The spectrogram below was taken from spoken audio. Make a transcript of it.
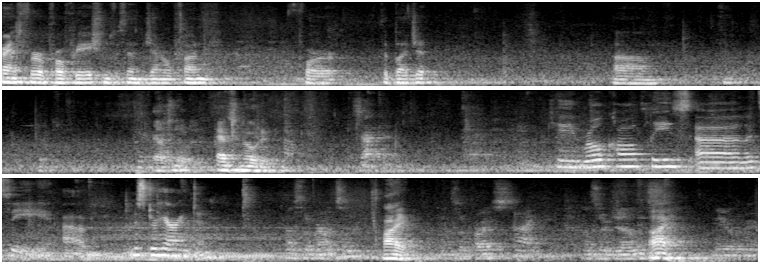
transfer appropriations within the general fund for the budget. Um, As noted. As noted. Second. Okay, roll call, please. Uh, Let's see. Um, Mr. Harrington? Counselor Brownson? Aye. Counselor Price? Aye. Counselor Jones? Aye. Mayor Rivera?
